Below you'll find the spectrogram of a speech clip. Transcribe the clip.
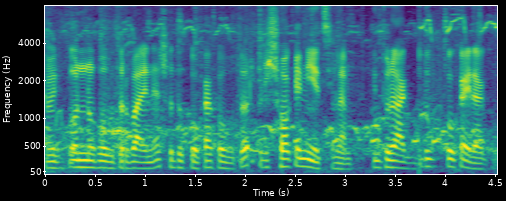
আমি অন্য কবুতর পারি না, শুধু কোকা কবুতর। শখে নিয়েছিলাম, কিন্তু রাখব কোকাই রাখব।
